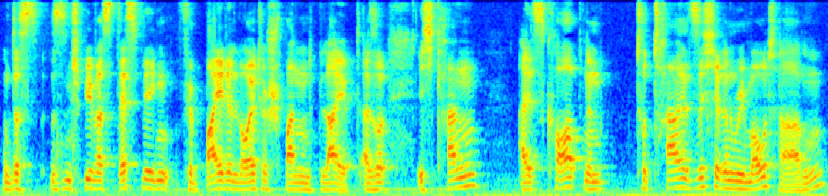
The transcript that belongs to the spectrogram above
Und das ist ein Spiel, was deswegen für beide Leute spannend bleibt. Also ich kann als Korb einen total sicheren Remote haben,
